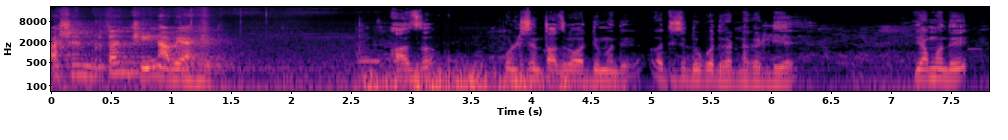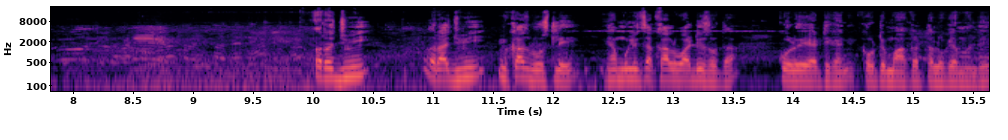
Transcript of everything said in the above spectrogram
अशा मृतांची नावे आहेत. आज पोलीस स्टेशन तासगाव हद्दीमध्ये अतिशय दुःखद घटना घडली आहे. यामध्ये रजवी राजवी विकास भोसले ह्या मुलीचा काल वाढदिवस होता कोळवे या ठिकाणी कवटे महाकड तालुक्यामध्ये.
